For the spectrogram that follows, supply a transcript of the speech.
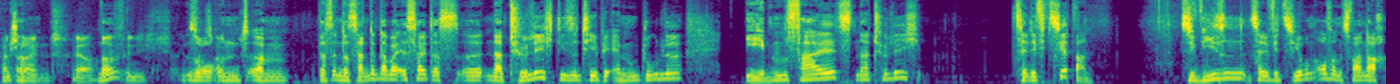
Anscheinend, ähm, ja. Ne? Finde ich so, und ähm, das Interessante dabei ist halt, dass äh, natürlich diese TPM-Module ebenfalls natürlich zertifiziert waren. Sie wiesen Zertifizierung auf, und zwar nach,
